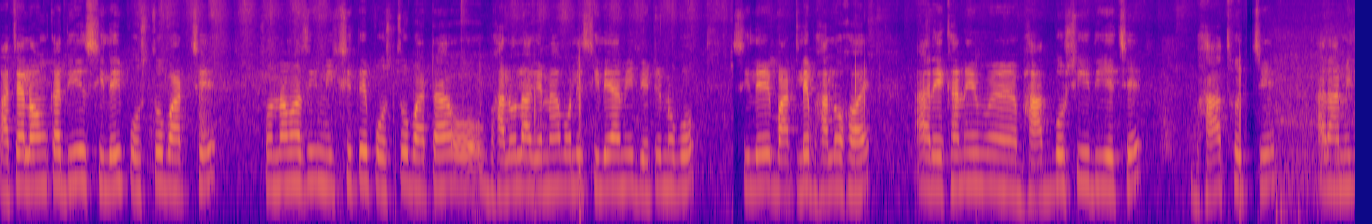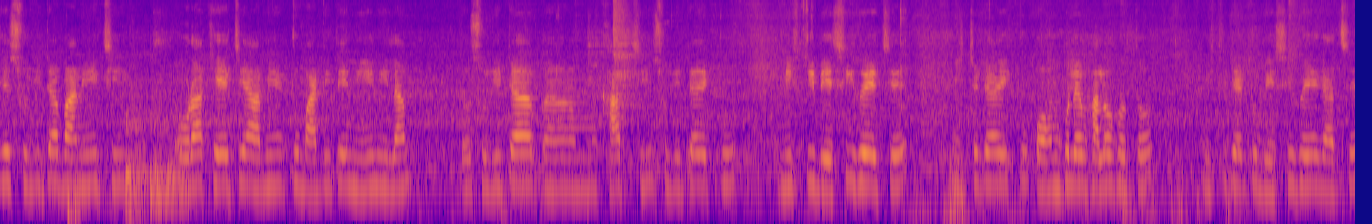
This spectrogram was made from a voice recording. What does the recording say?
কাঁচা লঙ্কা দিয়ে শিলেই পোস্ত বাটছে সন্ধ্যা মাসি মিক্সিতে পোস্ত, বাটা ও ভালো লাগে না বলে শিলে আমি বেটে নেব। শিলে বাটলে ভালো হয়। আর এখানে ভাত বসিয়ে দিয়েছে। ভাত হচ্ছে। আর আমি যে সুজিটা বানিয়েছি, ওরা খেয়েছে, আমি একটু বাটিতে নিয়ে নিলাম। তো সুজিটা খাচ্ছি। সুজিটা একটু মিষ্টি বেশি হয়েছে। মিষ্টিটা একটু কম হলে ভালো হতো। মিষ্টিটা একটু বেশি হয়ে গেছে।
